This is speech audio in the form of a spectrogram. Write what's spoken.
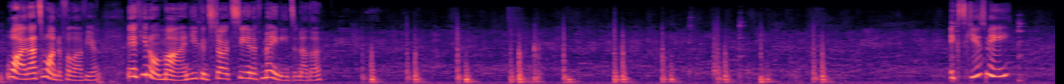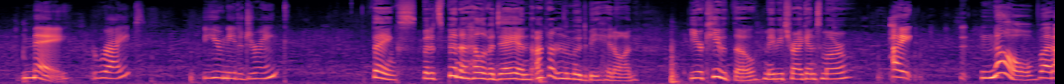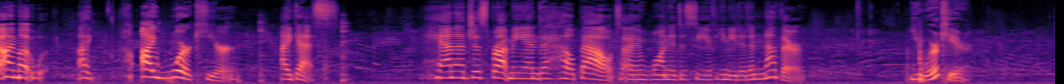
Why, that's wonderful of you. If you don't mind, you can start seeing if May needs another. Excuse me. May, right? You need a drink? Thanks, but it's been a hell of a day and I'm not in the mood to be hit on. You're cute, though. Maybe try again tomorrow? I. No, but I'm a. I. I work here. I guess. Hannah just brought me in to help out. I wanted to see if you needed another. You work here.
